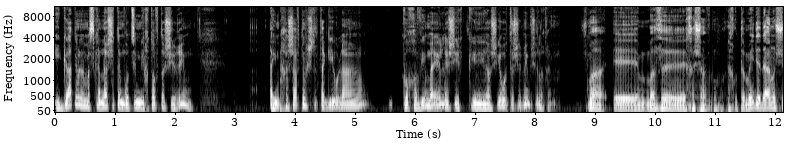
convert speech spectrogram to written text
הגעתם למסקנה שאתם רוצים לכתוב את השירים, האם חשבתם שאתם תגיעו לכוכבים האלה שישירו את השירים שלכם? שמע, אה, מה זה חשבנו? אנחנו תמיד ידענו ש,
